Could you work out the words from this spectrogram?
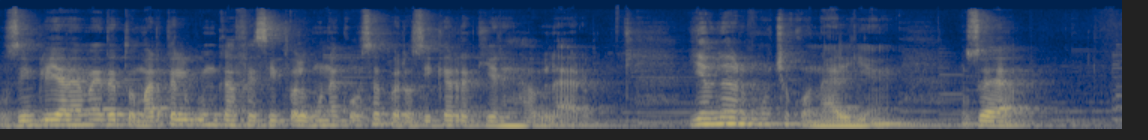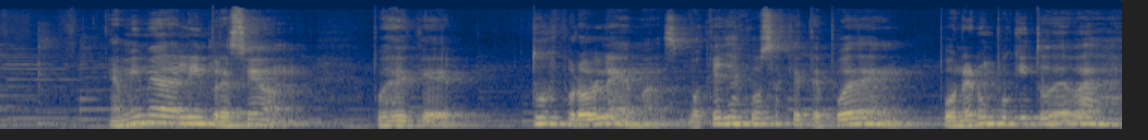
o simplemente tomarte algún cafecito, alguna cosa, pero sí que requieres hablar. Y hablar mucho con alguien. O sea, a mí me da la impresión, pues, de que tus problemas o aquellas cosas que te pueden poner un poquito de baja,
